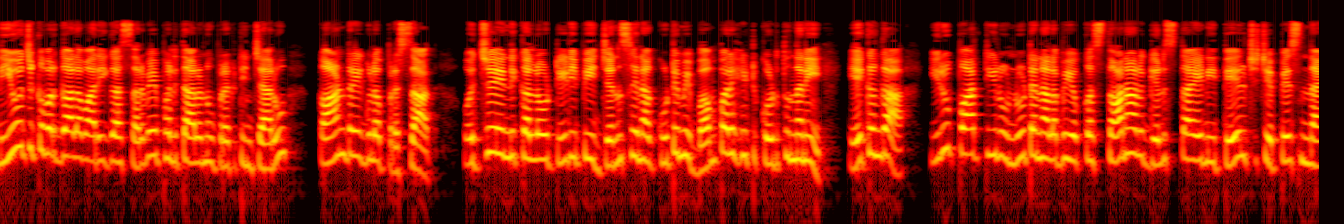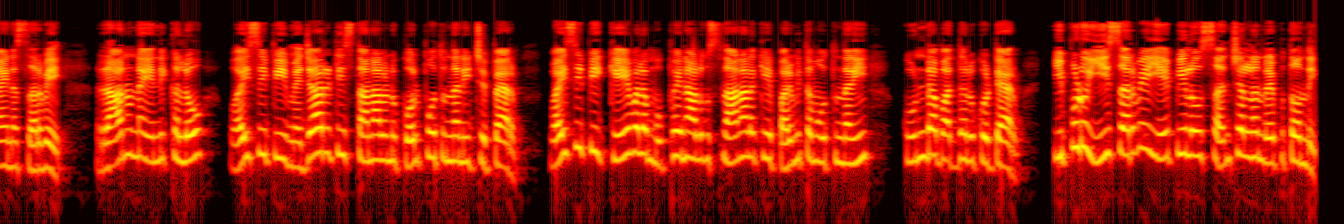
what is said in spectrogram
నియోజకవర్గాల వారీగా సర్వే ఫలితాలను ప్రకటించారు కాండ్రేగుల ప్రసాద్. వచ్చే ఎన్నికల్లో టీడీపీ జనసేన కూటమి బంపర్ హిట్ కొడుతుందని ఏకంగా ఇరు పార్టీలు నూట నలభై ఒక్క స్థానాలు గెలుస్తాయని తేల్చి చెప్పేసింది ఆయన సర్వే. రానున్న ఎన్నికల్లో వైసీపీ మెజారిటీ స్థానాలను కోల్పోతుందని చెప్పారు. వైసీపీ కేవలం ముప్పై నాలుగు స్థానాలకే పరిమితమవుతుందని కుండబద్దలు కొట్టారు. ఇప్పుడు ఈ సర్వే ఏపీలో సంచలనం రేపుతోంది.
